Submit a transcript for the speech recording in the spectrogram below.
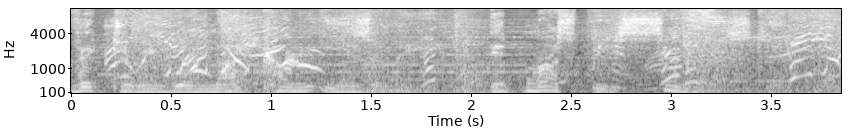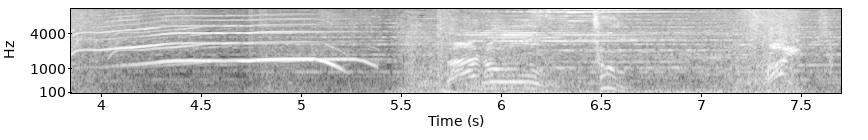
Victory will not come easily. It must be seized. Battle 2 Fight!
